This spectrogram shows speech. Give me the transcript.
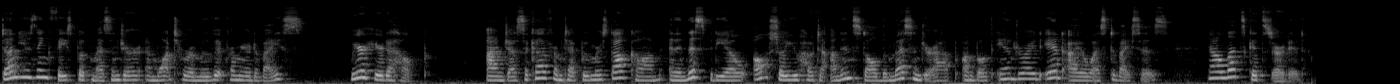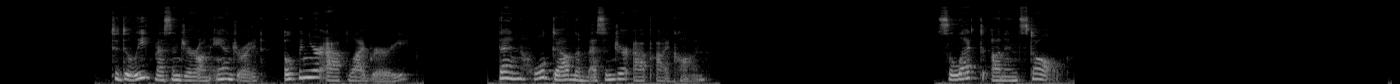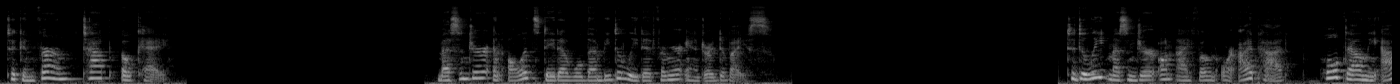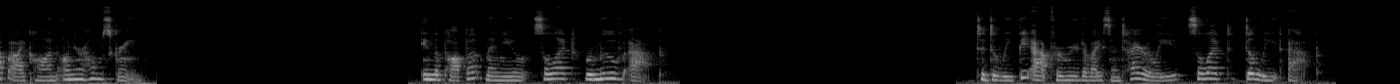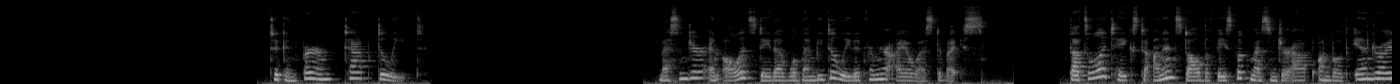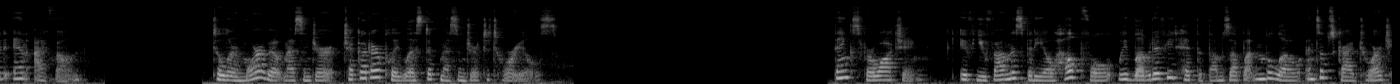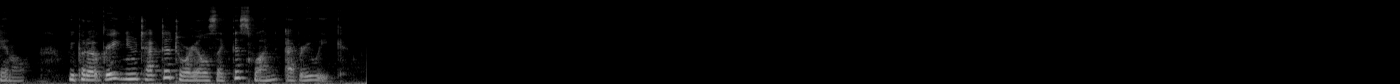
Done using Facebook Messenger and want to remove it from your device? We are here to help. I'm Jessica from TechBoomers.com, and in this video, I'll show you how to uninstall the Messenger app on both Android and iOS devices. Now let's get started. To delete Messenger on Android, open your app library. Then hold down the Messenger app icon. Select Uninstall. To confirm, tap OK. Messenger and all its data will then be deleted from your Android device. To delete Messenger on iPhone or iPad, hold down the app icon on your home screen. In the pop-up menu, select Remove App. To delete the app from your device entirely, select Delete App. To confirm, tap Delete. Messenger and all its data will then be deleted from your iOS device. That's all it takes to uninstall the Facebook Messenger app on both Android and iPhone. To learn more about Messenger, check out our playlist of Messenger tutorials. Thanks for watching. If you found this video helpful, we'd love it if you'd hit the thumbs up button below and subscribe to our channel. We put out great new tech tutorials like this one every week.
